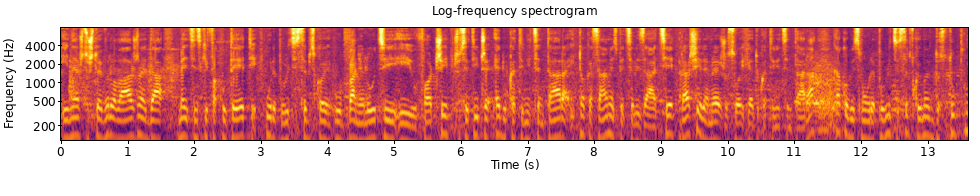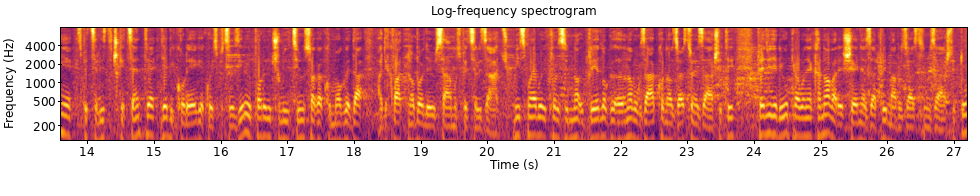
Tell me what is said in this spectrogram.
i nešto što je vrlo važno je da medicinski fakulteti u Republici Srpskoj, u Banjoj Luci i u Foči, što se tiče edukativnih centara i toka same specializacije, rašire mrežu svojih edukativnih centara kako bismo u Republici Srpskoj imali dostupnije specialističke centre gdje bi kolege koji specializiraju porodičnu medicinu svakako mogle da adekvatno obavljaju samu specializaciju. Mi smo evo i kroz prijedlog e, novog zakona o zdravstvenoj zaštiti predvidjeli upravo neka nova rješenja za primarnu zdravstvenu zaštitu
